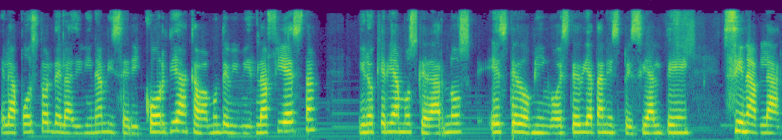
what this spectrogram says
el apóstol de la Divina Misericordia. Acabamos de vivir la fiesta y no queríamos quedarnos este domingo, este día tan especial de sin hablar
